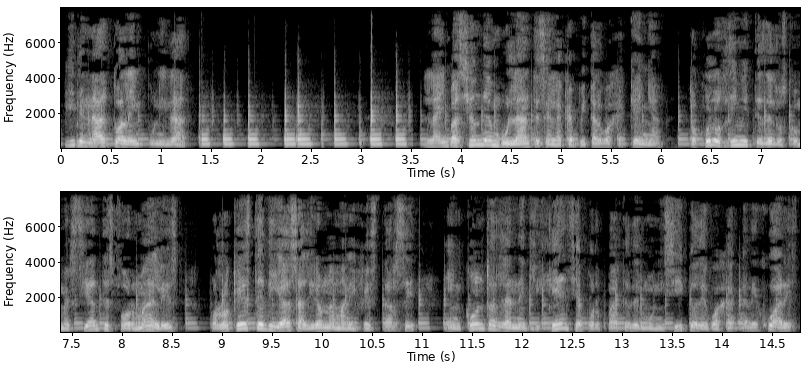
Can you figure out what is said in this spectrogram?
Piden alto a la impunidad. La invasión de ambulantes en la capital oaxaqueña tocó los límites de los comerciantes formales, por lo que este día salieron a manifestarse en contra de la negligencia por parte del municipio de Oaxaca de Juárez,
